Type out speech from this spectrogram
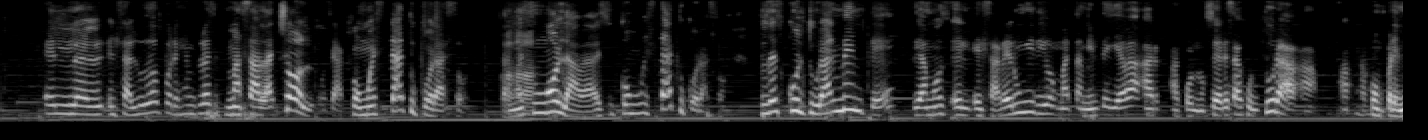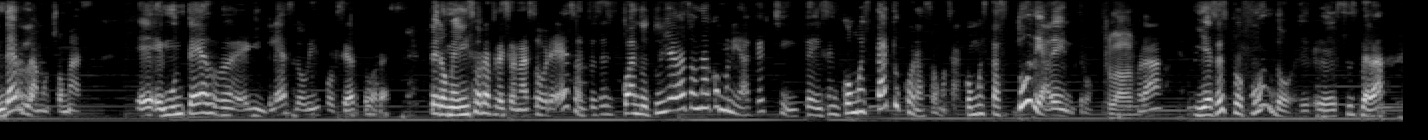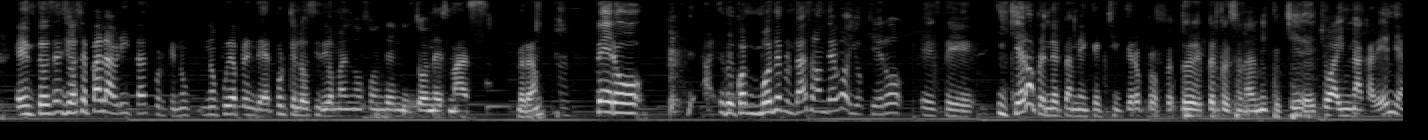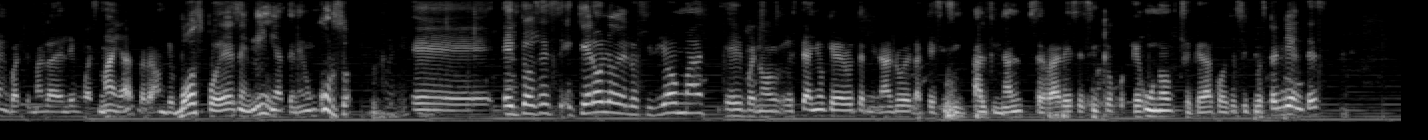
el, el, saludo, por ejemplo, es masalachol, o sea, ¿cómo está tu corazón? O sea, no es un hola, ¿verdad? es cómo está tu corazón. Entonces, culturalmente, digamos, el, el saber un idioma también te lleva a, a conocer esa cultura, a, a, a comprenderla mucho más. Eh, en un TED en inglés, lo vi, por cierto, ahora, pero me hizo reflexionar sobre eso. Entonces, cuando tú llegas a una comunidad que te dicen, ¿cómo está tu corazón? O sea, ¿cómo estás tú de adentro? Claro. ¿verdad? Y eso es profundo, e, eso es verdad. Entonces, yo sé palabritas porque no, no pude aprender, porque los idiomas no son de mis dones más, ¿verdad? Pero cuando vos me preguntabas a dónde voy, yo quiero, este, y quiero aprender también quechí, quiero eh, perfeccionar mi quechí. De hecho, hay una academia en Guatemala de lenguas mayas, ¿verdad? Donde vos podés en línea tener un curso. Eh, entonces, quiero lo de los idiomas. Eh, bueno, este año quiero terminar lo de la tesis y al final cerrar ese ciclo porque uno se queda con esos ciclos pendientes.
